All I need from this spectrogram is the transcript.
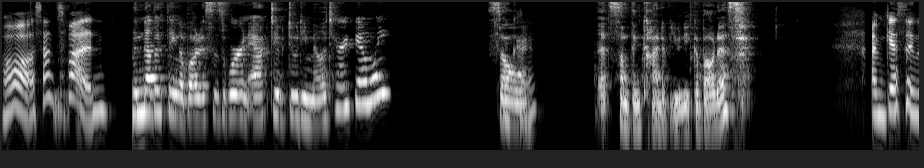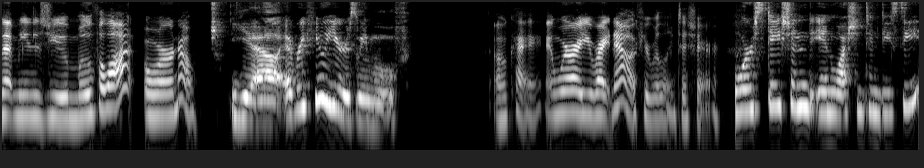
Oh, sounds fun. Another thing about us is we're an active duty military family. So Okay. that's something kind of unique about us. I'm guessing that means you move a lot or no? Yeah, every few years we move. Okay. And where are you right now if you're willing to share? We're stationed in Washington, D.C.,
